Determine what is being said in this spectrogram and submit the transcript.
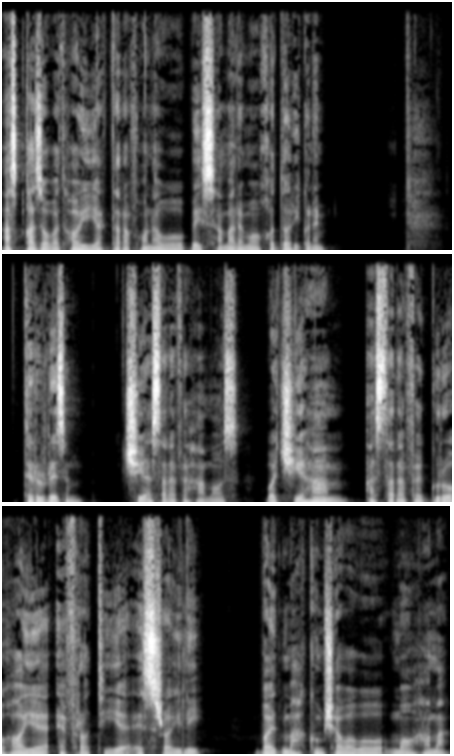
از قضاوت های یک طرفانه و به سمر ما خودداری کنیم. تروریسم چی از طرف حماس و چی هم از طرف گروه های افراطی اسرائیلی باید محکوم شوه و ما همه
